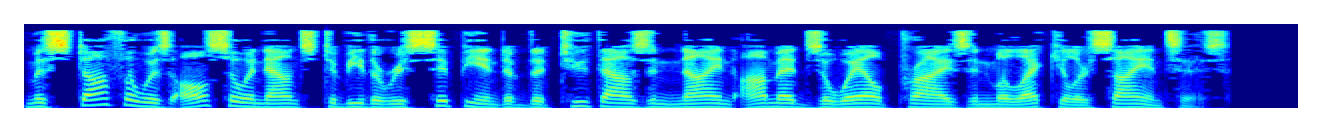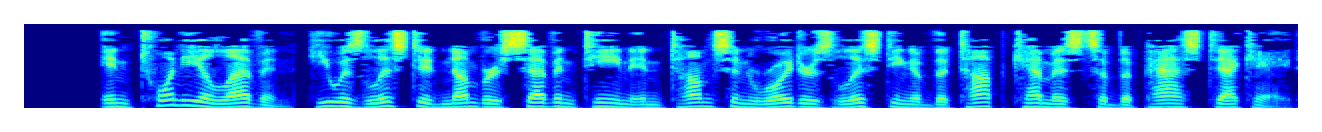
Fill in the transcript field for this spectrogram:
Mustafa was also announced to be the recipient of the 2009 Ahmed Zewail Prize in Molecular Sciences. In 2011, he was listed number 17 in Thomson Reuters listing of the top chemists of the past decade.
